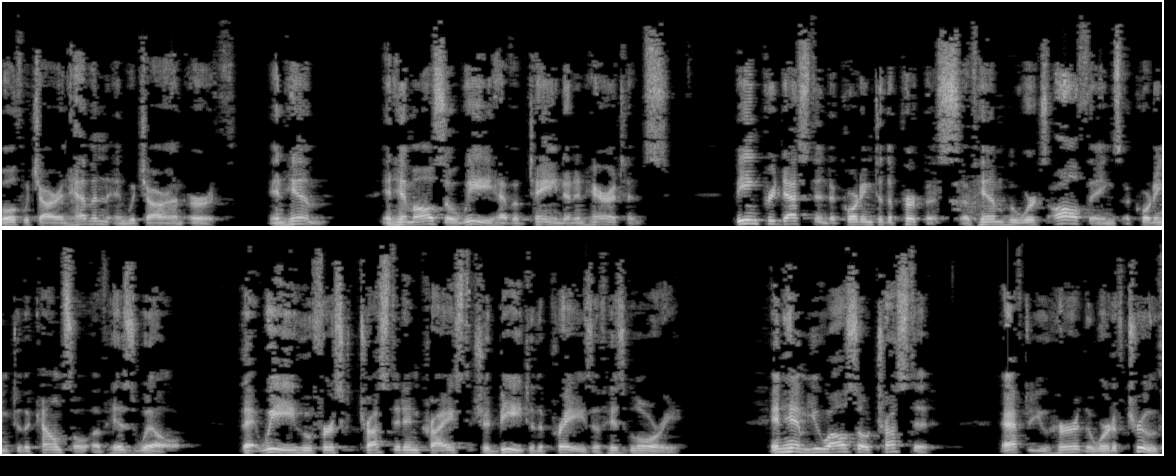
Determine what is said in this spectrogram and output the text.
both which are in heaven and which are on earth. In him, in him also we have obtained an inheritance, being predestined according to the purpose of him who works all things according to the counsel of his will, that we who first trusted in Christ should be to the praise of his glory. In him you also trusted, after you heard the word of truth,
